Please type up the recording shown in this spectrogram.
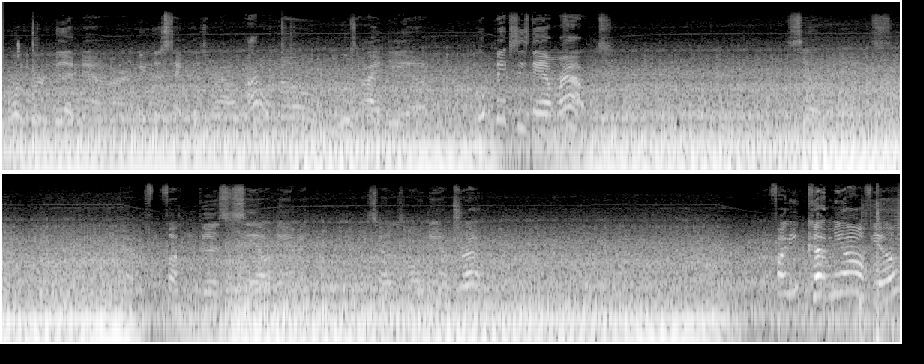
We're, we're good now. All right, we can just take this route. I don't know whose idea, who picks these damn routes. Fucking goods to sell, damn it. Sell this whole damn truck. Fuck, you cut me off, yo.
